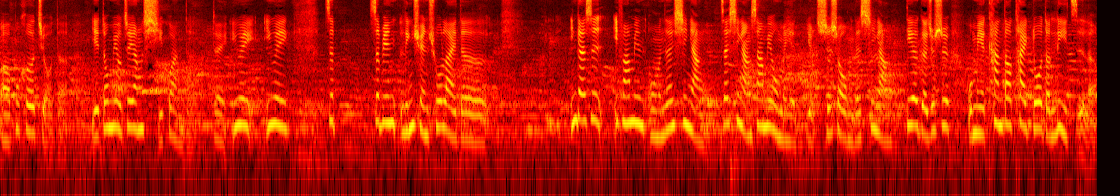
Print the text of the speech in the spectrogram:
呃不喝酒的。也都没有这样习惯的，对，因为因为这这边遴选出来的，应该是一方面我们在信仰在信仰上面我们也有持守我们的信仰，第二个就是我们也看到太多的例子了，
